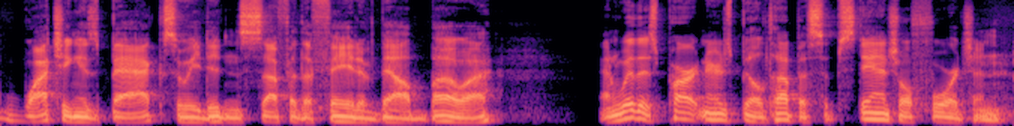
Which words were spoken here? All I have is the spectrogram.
watching his back so he didn't suffer the fate of Balboa, and with his partners built up a substantial fortune.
